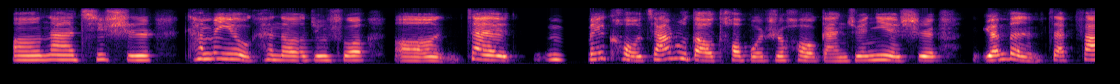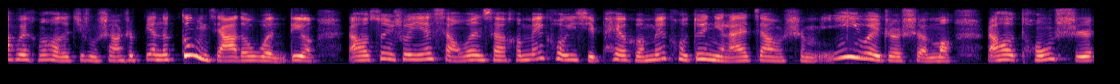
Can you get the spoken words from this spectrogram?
嗯，那其实他们也有看到，就是说，呃，在 Miko 加入到滔博之后，感觉你也是原本在发挥很好的基础上，是变得更加的稳定。然后所以说也想问一下，和 Miko 一起配合，Miko 对你来讲什么意味着什么？然后同时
